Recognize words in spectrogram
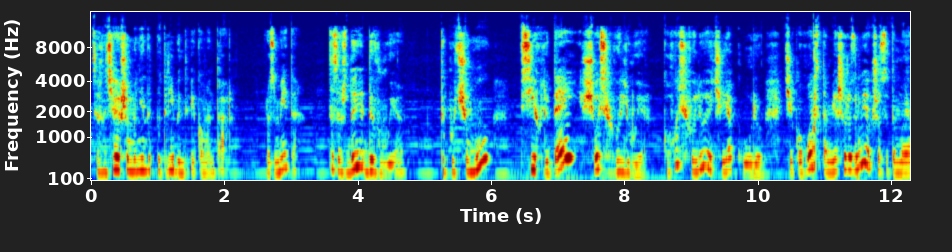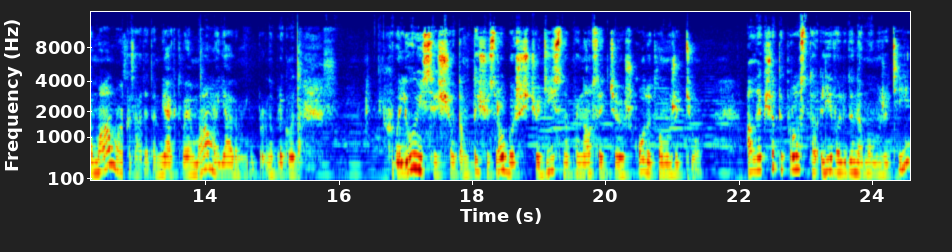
це означає, що мені не потрібен твій коментар. Розумієте? Це завжди дивує. Типу, чому всіх людей щось хвилює? Когось хвилює, чи я курю, чи когось там. Я ж розумію, якщо це ти моя мама, сказати там, я як твоя мама, я там, наприклад, хвилююся, що там ти щось робиш, що дійсно приносить е, шкоду твоєму життю. Але якщо ти просто ліва людина в моєму житті,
